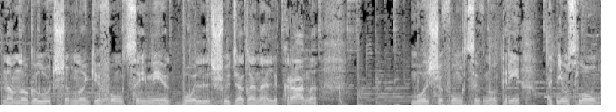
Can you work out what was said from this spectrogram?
намного лучше многие функции, имеют большую диагональ экрана, больше функций внутри. Одним словом,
